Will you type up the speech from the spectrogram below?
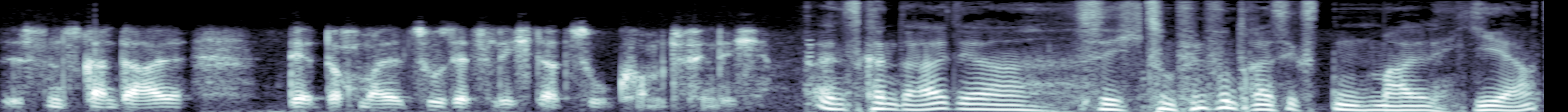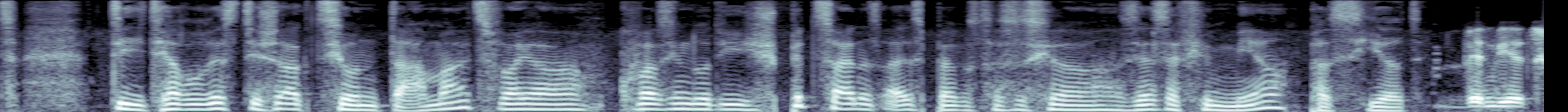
ist ein Skandal, der doch mal zusätzlich dazu kommt, finde ich. Ein Skandal, der sich zum 35. Mal jährt. Die terroristische Aktion damals war ja quasi nur die Spitze eines Eisberges. Das ist ja sehr, sehr viel mehr passiert. Wenn wir jetzt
